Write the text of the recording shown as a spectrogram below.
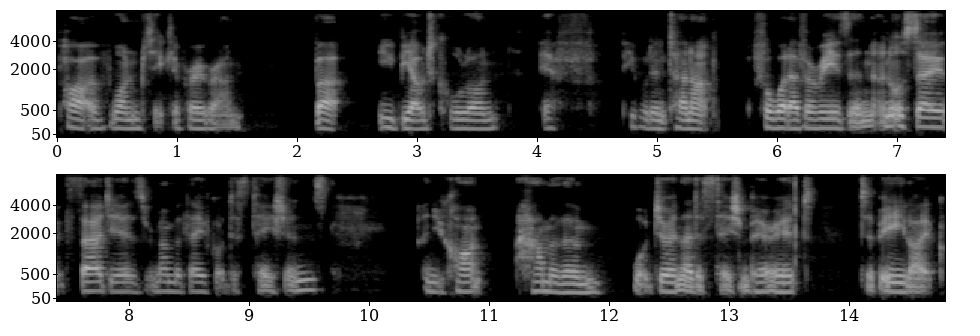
part of one particular program, but you'd be able to call on if people didn't turn up for whatever reason. And also third years, remember they've got dissertations, and you can't hammer them what during their dissertation period to be like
